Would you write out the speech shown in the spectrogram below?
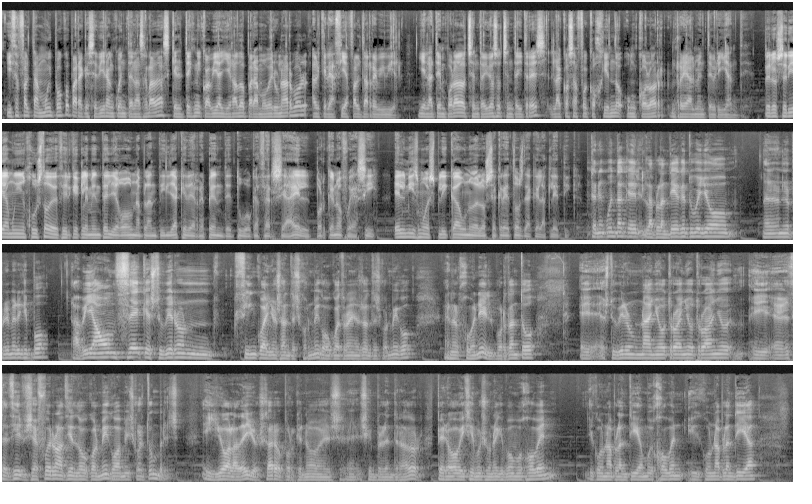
Hizo falta muy poco para que se dieran cuenta en las gradas que el técnico había llegado para mover un árbol al que le hacía falta revivir. Y en la temporada 82-83 la cosa fue cogiendo un color realmente brillante. Pero sería muy injusto decir que Clemente llegó a una plantilla que de repente tuvo que hacerse a él, porque no fue así. Él mismo explica uno de los secretos de aquel Athletic. Ten en cuenta que la plantilla que tuve yo en el primer equipo, había 11 que estuvieron 5 años antes conmigo o 4 años antes conmigo en el juvenil. Por tanto, eh, estuvieron un año, otro año, otro año, y, es decir, se fueron haciendo conmigo a mis costumbres y yo a la de ellos, claro, porque no es eh, siempre el entrenador. Pero hicimos un equipo muy joven y con una plantilla muy joven y con una plantilla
